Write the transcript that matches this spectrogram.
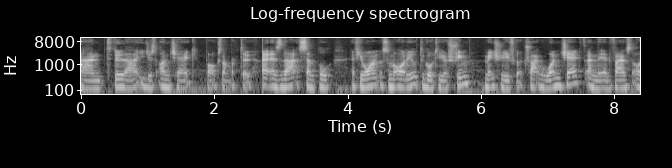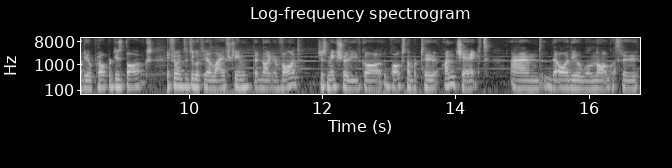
and to do that you just uncheck box number 2. It is that simple. If you want some audio to go to your stream, make sure you've got track 1 checked in the advanced audio properties box. If you wanted to go to your live stream but not your VOD, just make sure that you've got box number 2 unchecked and the audio will not go through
